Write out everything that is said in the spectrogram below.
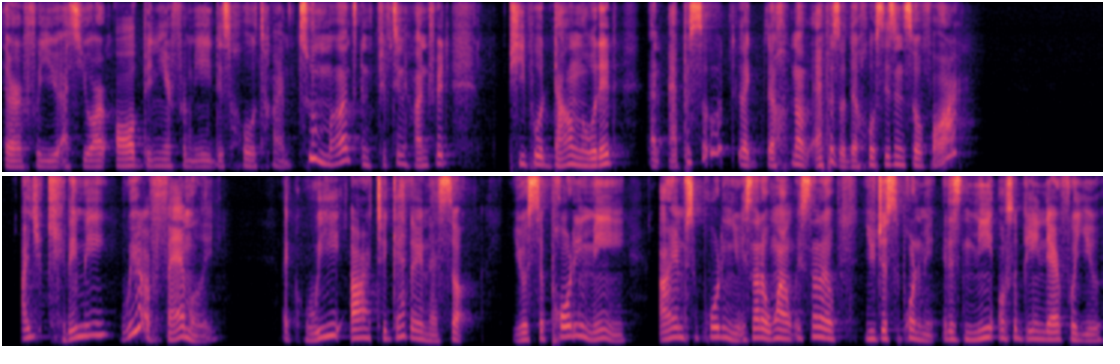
there for you as you are all been here for me this whole time. Two months and 1,500 people downloaded an episode, like the not episode, the whole season so far. Are you kidding me? We are a family. Like we are together in this. So you're supporting me. I am supporting you. It's not a one, it's not a you just supporting me. It is me also being there for you.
